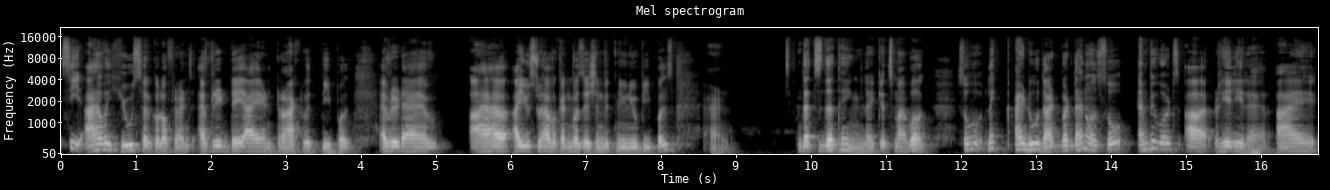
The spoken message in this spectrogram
see i have a huge circle of friends. Every day i interact with people. Every day i have i, have, I used to have a conversation with new new peoples. And that's the thing. Like it's my work. So like i do that. But then also ambiverts are really rare. I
